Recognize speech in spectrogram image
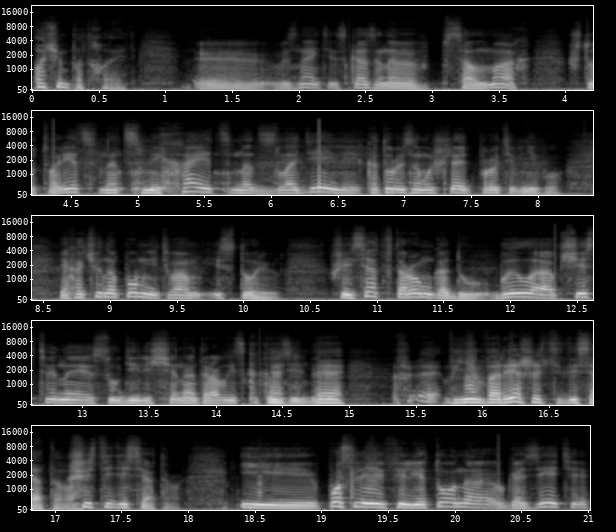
очень подходит. Э, вы знаете, сказано в псалмах, что Творец надсмехается над злодеями, которые замышляют против него. Я хочу напомнить вам историю. В 1962 году было общественное судилище над Равыцкаком Зильбером. В январе 60-го. 60-го. И после фильетона в газете,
